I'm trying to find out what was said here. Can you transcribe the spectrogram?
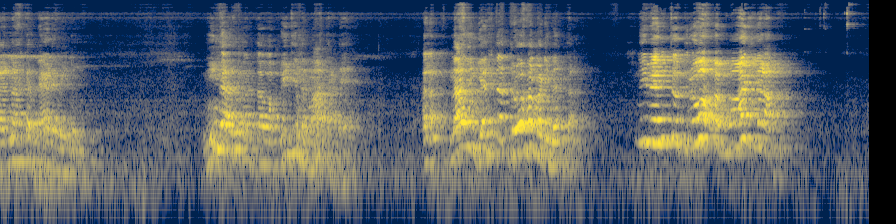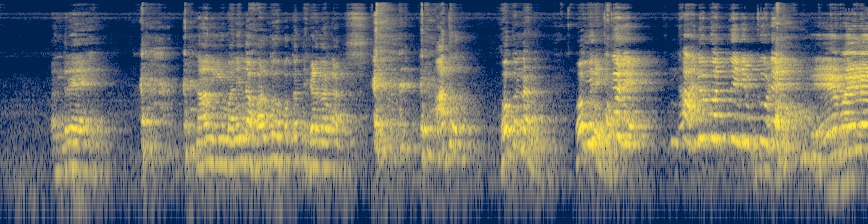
ಹಾಕದ್ ಬೇಡ ನೀನು. ನೀನಾದ್ರೂ ಅಂತ ಪ್ರೀತಿಯಿಂದ ಮಾತಾಡೆ. ಅಲ್ಲ ನಾನು ಎಂತ ದ್ರೋಹ ಮಾಡಿನಂತ ನೀವೆಂತ ದ್ರೋಹ ಮಾಡ್ಲ? ಅಂದ್ರೆ ನಾನು ಈ ಮನೆಯಿಂದ ಹೊರಗೆ ಹೋಗ್ಬೇಕಂತ ಹೇಳ್ದಂಗ ಅದು ಹೋಗು ನಾನು ಹೋಗಿ ಕಡೆ ನಾನು ಬರ್ತೀನಿ ನಿಮ್ ಕೂಡ ಏ ಮೈಲೆ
